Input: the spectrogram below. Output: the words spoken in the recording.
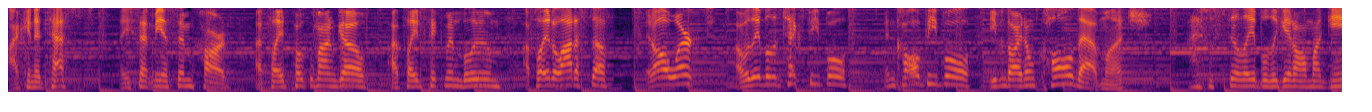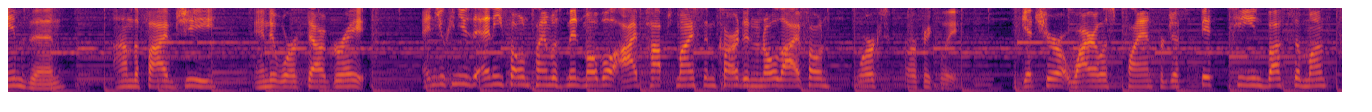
I can attest, they sent me a SIM card. I played Pokemon Go. I played Pikmin Bloom. I played a lot of stuff. It all worked. I was able to text people and call people, even though I don't call that much. I was still able to get all my games in on the 5G, and it worked out great. And you can use any phone plan with Mint Mobile. I popped my SIM card in an old iPhone, worked perfectly. To get your wireless plan for just 15 bucks a month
